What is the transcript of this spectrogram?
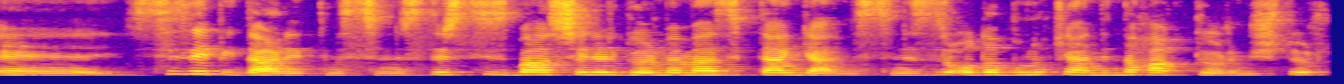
e, siz hep idare etmişsinizdir. Siz bazı şeyleri görmemezlikten gelmişsinizdir. O da bunu kendinde hak görmüştür.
